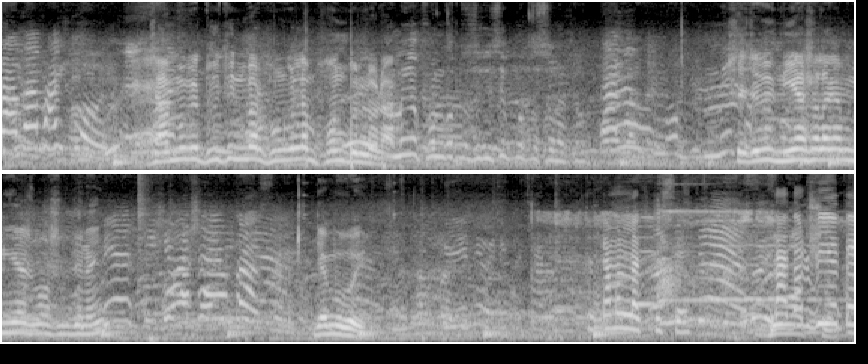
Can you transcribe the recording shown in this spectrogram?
দাদা ভাই কই? জাম্মুকে দুই তিনবার ফোন করলাম ফোন তুললো না। আমিও ফোন করতেছি রিসিভ করতেছে না সে যদি নিয়ে আসা লাগে আমি নিয়ে আসব অসুবিধা নাই। কই? কেমন লাগতেছে? দাদার বিয়েতে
